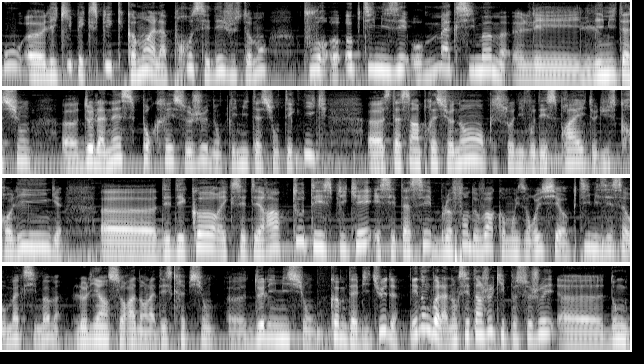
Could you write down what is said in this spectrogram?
où euh, l'équipe explique comment elle a procédé justement pour euh, optimiser au maximum les limitations de la NES pour créer ce jeu. Donc limitations techniques, c'est assez impressionnant, que ce soit au niveau des sprites, du scrolling, des décors, etc. Tout est expliqué et c'est assez bluffant de voir comment ils ont réussi à optimiser ça au maximum. Le lien sera dans la description de l'émission comme d'habitude. Et donc voilà, donc c'est un jeu qui peut se jouer euh, donc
